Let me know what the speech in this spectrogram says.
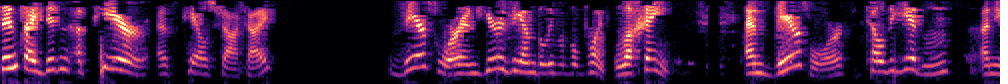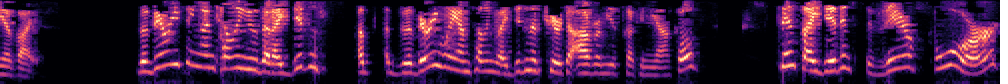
since I didn't appear as Kel Shakai, therefore, and here's the unbelievable point, Lachain, and therefore tell the Yidden ani avayas. The very thing I'm telling you that I didn't, uh, the very way I'm telling you I didn't appear to Avram, Yitzchak, and Yaakov, since I didn't, therefore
